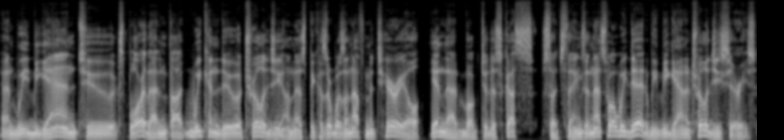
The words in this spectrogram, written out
And we began to explore that and thought we can do a trilogy on this because there was enough material in that book to discuss such things. And that's what we did. We began a trilogy series.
